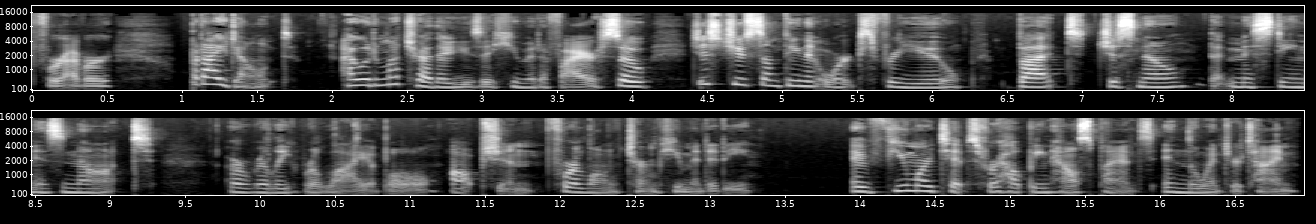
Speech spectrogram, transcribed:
forever. But I don't. I would much rather use a humidifier. So just choose something that works for you. But just know that misting is not a really reliable option for long term humidity. a few more tips for helping houseplants in the wintertime.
